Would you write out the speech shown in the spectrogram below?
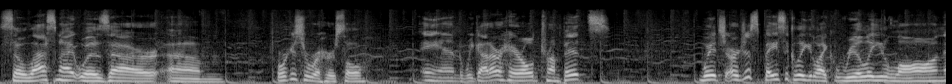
So, last night was our um, orchestra rehearsal, and we got our herald trumpets, which are just basically like really long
